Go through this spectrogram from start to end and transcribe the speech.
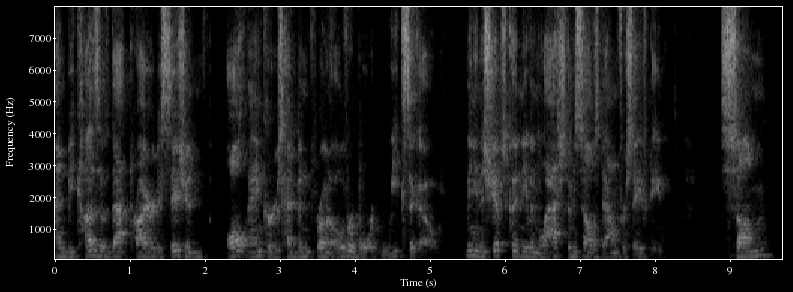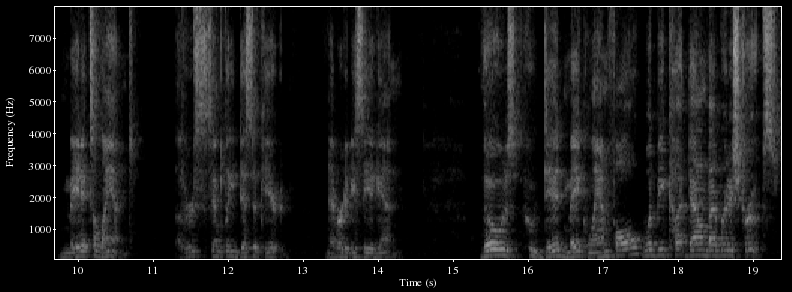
And because of that prior decision, all anchors had been thrown overboard weeks ago, meaning the ships couldn't even lash themselves down for safety. Some made it to land, others simply disappeared, never to be seen again. Those who did make landfall would be cut down by British troops.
